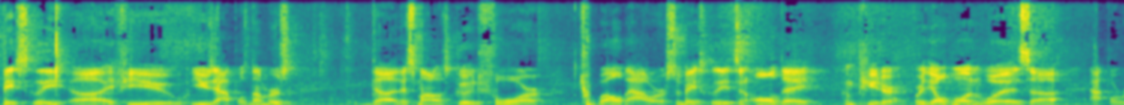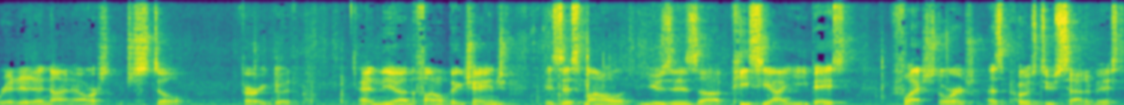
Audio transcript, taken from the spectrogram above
Basically, uh, if you use Apple's numbers, the, this model is good for 12 hours. So basically, it's an all-day computer, where the old one was uh, Apple rated at nine hours, which is still very good. And the uh, the final big change is this model uses uh, PCIe based flash storage as opposed to SATA based.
